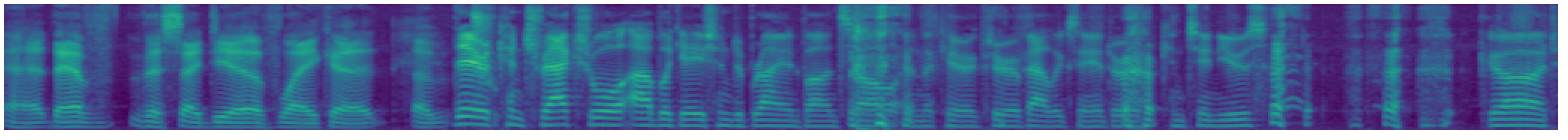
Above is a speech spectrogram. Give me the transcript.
uh, they have this idea of like a, a Their contractual obligation to Brian Bonsall and the character of Alexander continues. God.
